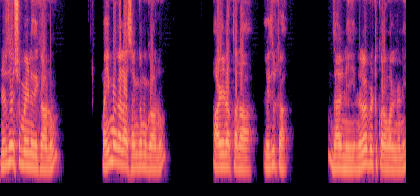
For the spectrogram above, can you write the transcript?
నిర్దోషమైనది కాను మహిమగల సంఘముగాను ఆయన తన ఎదుట దాన్ని నిలబెట్టుకోవాలని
